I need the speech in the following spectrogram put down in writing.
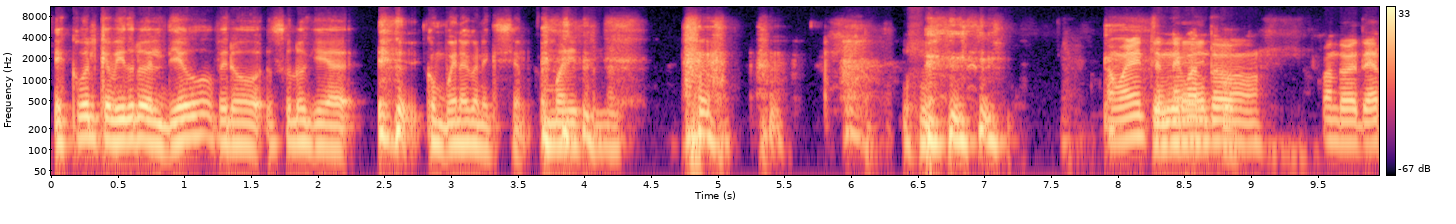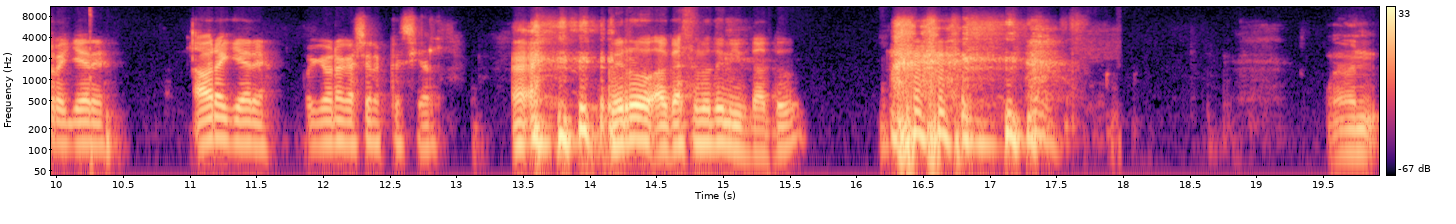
es como el capítulo del Diego, pero solo que con buena conexión. Un buen internet. Vamos a entender Termina cuando, cuando BTR quiere. Ahora quiere, porque es una ocasión especial. Perro, ¿acaso no tenéis datos? Bueno,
